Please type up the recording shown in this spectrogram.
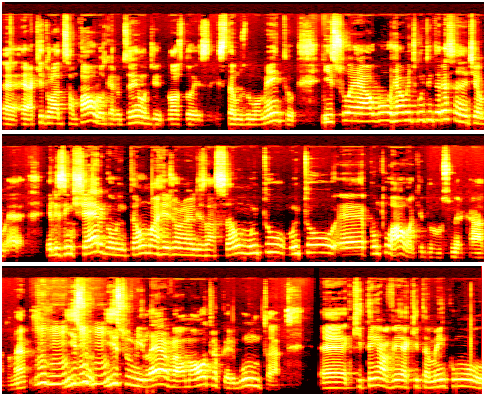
é, é, aqui do lado de São Paulo, quero dizer, onde nós dois estamos no momento, isso é algo realmente muito interessante. É, eles enxergam, então, uma regionalização muito, muito é, pontual aqui do nosso mercado. Né? Uhum, isso, uhum. isso me leva a uma outra pergunta é, que tem a ver aqui também com o,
